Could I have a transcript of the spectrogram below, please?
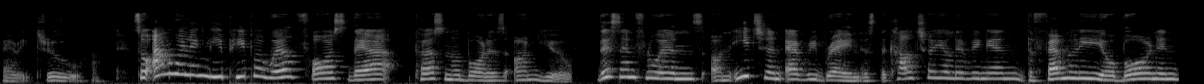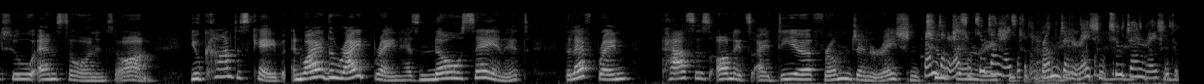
Very true. So, unwillingly, people will force their personal borders on you. This influence on each and every brain is the culture you're living in, the family you're born into, and so on and so on. You can't escape. And while the right brain has no say in it, the left brain passes on its idea from generation to generation to From generation. generation to generation to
